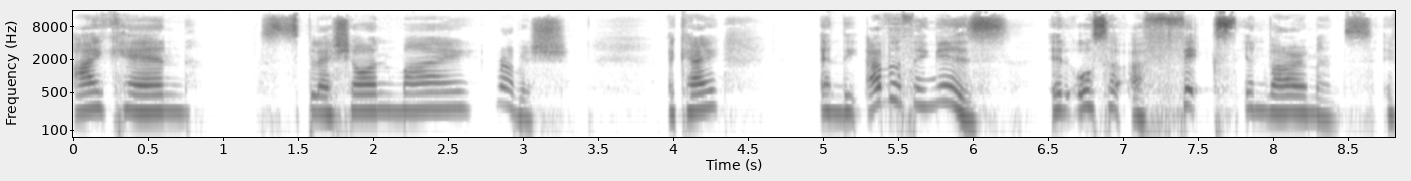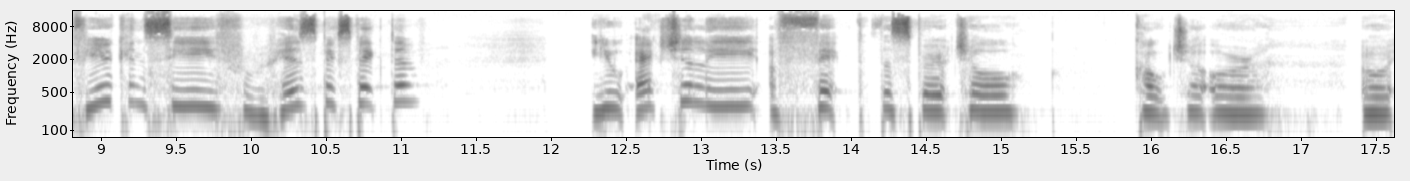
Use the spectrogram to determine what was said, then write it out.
I can splash on my rubbish. Okay? And the other thing is, it also affects environments. If you can see from his perspective, you actually affect the spiritual culture or or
